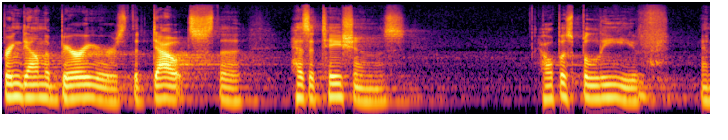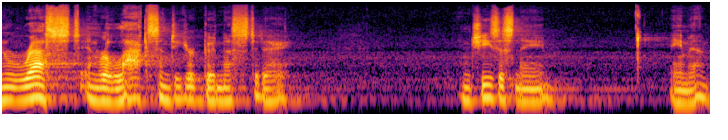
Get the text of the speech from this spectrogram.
Bring down the barriers, the doubts, the hesitations. Help us believe and rest and relax into your goodness today. In Jesus' name, amen.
